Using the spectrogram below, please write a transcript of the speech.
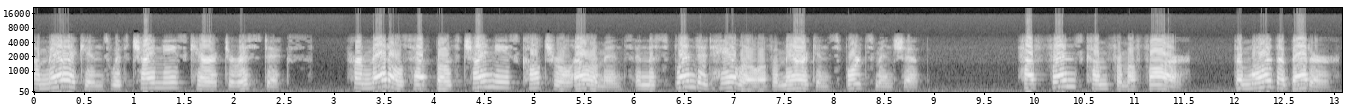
Americans with Chinese characteristics. Her medals have both Chinese cultural elements and the splendid halo of American sportsmanship. Have friends come from afar. The more the better.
